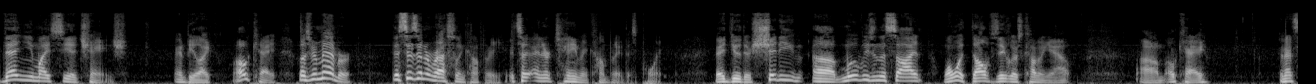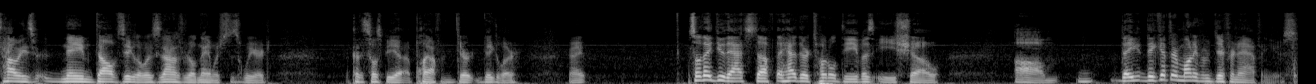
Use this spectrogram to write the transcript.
then you might see a change and be like, okay. Because remember, this isn't a wrestling company; it's an entertainment company at this point. They do their shitty uh, movies on the side. One with Dolph Ziggler's coming out. Um, okay, and that's how he's named Dolph Ziggler, is not his real name, which is weird because it's supposed to be a playoff of Dirk Diggler, right? So they do that stuff. They have their Total Divas E show. Um, they they get their money from different avenues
